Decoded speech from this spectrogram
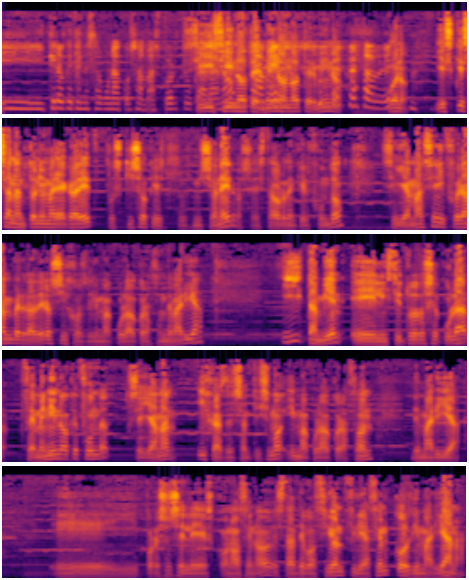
Y creo que tienes alguna cosa más por tu sí, cara, Sí, sí, no termino, no termino. bueno, y es que San Antonio María Claret pues quiso que sus misioneros, esta orden que él fundó, se llamasen y fueran verdaderos hijos del Inmaculado Corazón de María. Y también el Instituto Secular Femenino que funda se llaman Hijas del Santísimo Inmaculado Corazón de María. Eh, y por eso se les conoce, ¿no? Esta devoción, filiación cordimariana,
